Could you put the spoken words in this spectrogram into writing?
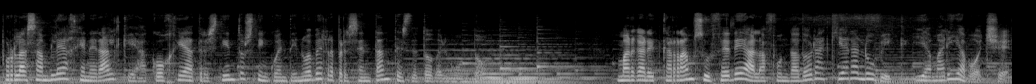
por la Asamblea General que acoge a 359 representantes de todo el mundo. Margaret Carram sucede a la fundadora Chiara Lubick y a María Boche.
